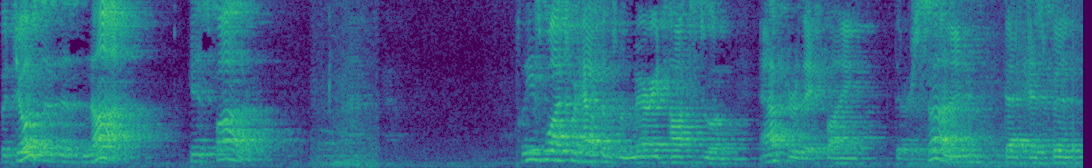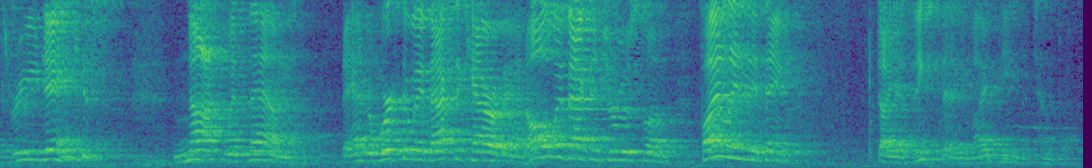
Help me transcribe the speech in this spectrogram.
But Joseph is not his father. Please watch what happens when Mary talks to him after they find their son that has been three days not with them. They had to work their way back the caravan, all the way back to Jerusalem. Finally, they think, Do you think that he might be in the temple?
